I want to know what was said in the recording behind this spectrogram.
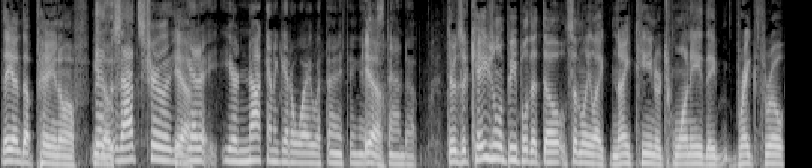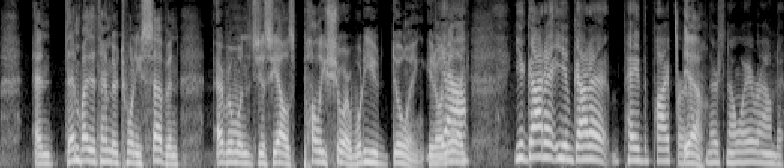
they end up paying off. You know, Yes, that's true. You yeah. get it, You're not going to get away with anything as Yeah. a stand up. there's occasional people that they'll suddenly like 19 or 20 they break through and then by the time they're 27 everyone just yells Pauly Shore what are you doing you know what i yeah. mean like you gotta you've gotta pay the piper. Yeah. There's no way around it.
